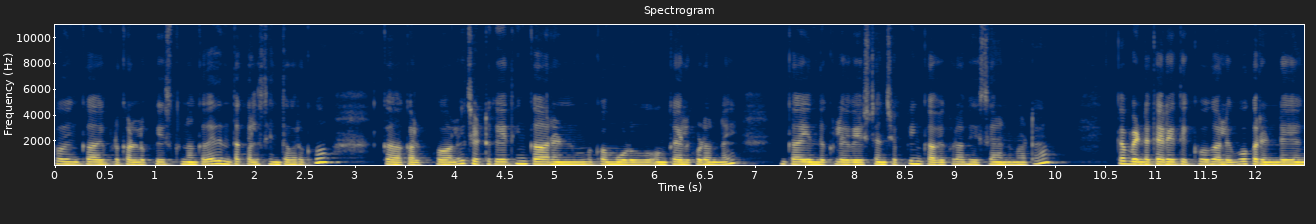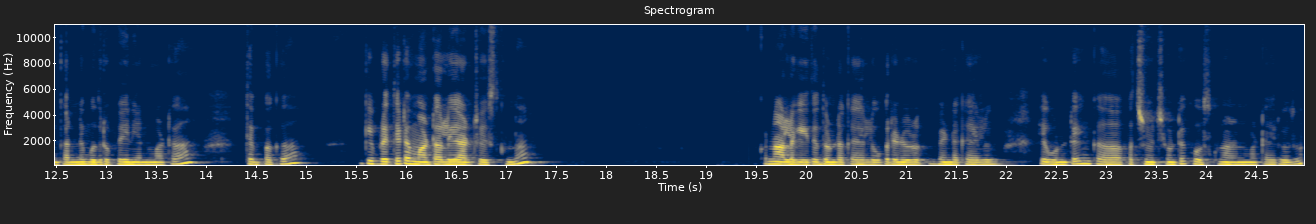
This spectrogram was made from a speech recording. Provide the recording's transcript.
సో ఇంకా ఇప్పుడు కళ్ళుప్పు వేసుకున్నాం కదా ఇంత కలిసి ఇంతవరకు ఇంకా కలుపుకోవాలి. చెట్టుకైతే ఇంకా రెండు ఒక మూడు వంకాయలు కూడా ఉన్నాయి. ఇంకా ఎందుకులే వేస్ట్ అని చెప్పి ఇంకా అవి కూడా వేసాను అనమాట ఇంకా బెండకాయలు అయితే ఎక్కువగా లేవు. ఒక రెండే ఇంకా అన్నీ ముదిరిపోయినాయి అనమాట తెంపక. ఇంక ఇప్పుడైతే టమాటాలు యాడ్ చేసుకున్నా. ఒక నాలుగైదు దొండకాయలు ఒక రెండు బెండకాయలు ఇవి ఉంటే ఇంకా పచ్చిమిర్చి ఉంటే కోసుకున్నాను అనమాట ఈరోజు.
